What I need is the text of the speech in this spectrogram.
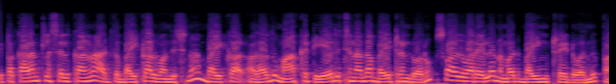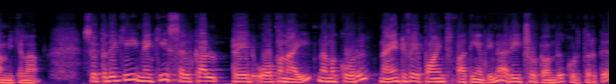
இப்போ கரண்ட்ல செல் கால்னா அடுத்து பை கால் வந்துச்சுன்னா பை கால் அதாவது மார்க்கெட் ஏறுச்சுன்னா தான் பை ட்ரெண்ட் வரும். ஸோ அது வரையில் நம்ம பையிங் ட்ரேட் வந்து பண்ணிக்கலாம். ஸோ இப்போதைக்கு இன்னைக்கு செல் கால் ட்ரேட் ஓப்பன் ஆகி நமக்கு ஒரு நைன்டி ஃபைவ் பாயிண்ட்ஸ் பார்த்தீங்க அப்படின்னா ரீச் அவுட் வந்து கொடுத்துருக்கு.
